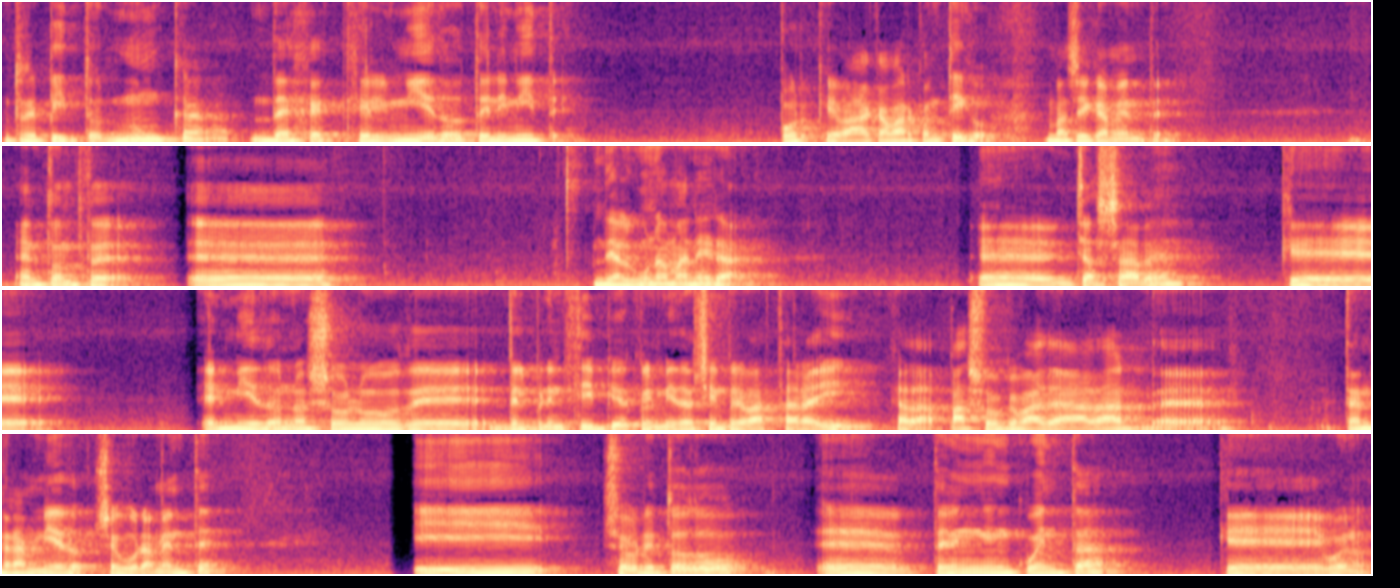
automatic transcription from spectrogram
repito, nunca dejes que el miedo te limite, porque va a acabar contigo, básicamente. Entonces, eh, de alguna manera, eh, ya sabes que el miedo no es solo del principio, que el miedo siempre va a estar ahí, cada paso que vaya a dar eh, tendrás miedo, seguramente. Y sobre todo, eh, ten en cuenta que, bueno,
